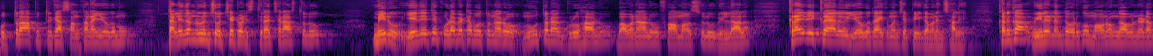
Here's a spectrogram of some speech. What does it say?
పుత్రాపుత్రిక సంతాన యోగము తల్లిదండ్రుల నుంచి వచ్చేటువంటి స్థిరచరాస్తులు మీరు ఏదైతే కూడబెట్టబోతున్నారో నూతన గృహాలు భవనాలు ఫామ్ హౌసులు విల్లాల క్రయ విక్రయాలు యోగదాయకమని చెప్పి గమనించాలి. కనుక వీలైనంత వరకు మౌనంగా ఉండడం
